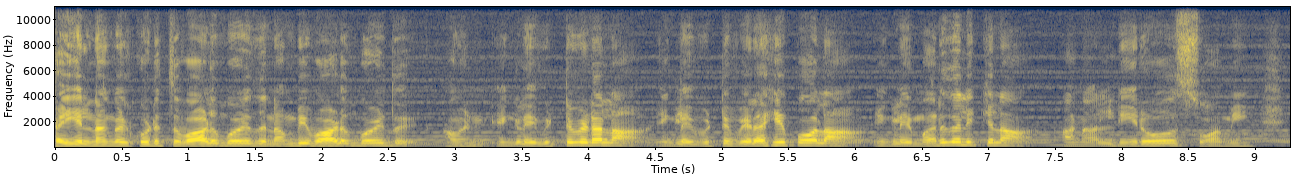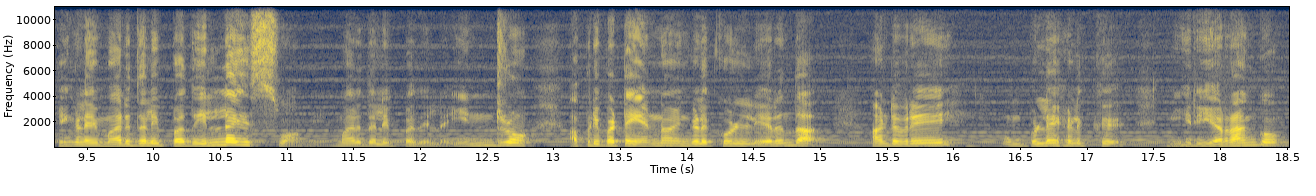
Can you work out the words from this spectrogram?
கையில் நாங்கள் கொடுத்து வாழும் பொழுது நம்பி வாழும்பொழுது அவன் எங்களை விட்டு விடலாம் எங்களை விட்டு விலகி போகலாம் எங்களை மறுதளிக்கலாம் ஆனால் நீரோ சுவாமி எங்களை மறுதளிப்பது இல்லை சுவாமி. மறுதளிப்பதில்லை இன்றும் அப்படிப்பட்ட எண்ணம் எங்களுக்குள் இருந்தால் ஆண்டவரே உன் பிள்ளைகளுக்கு நீர் இறங்கும்.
